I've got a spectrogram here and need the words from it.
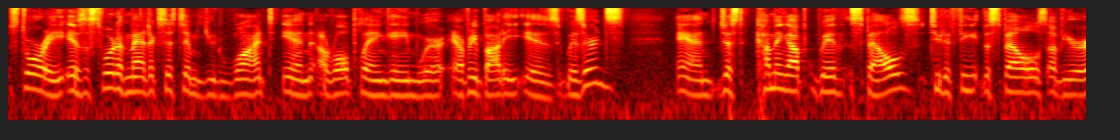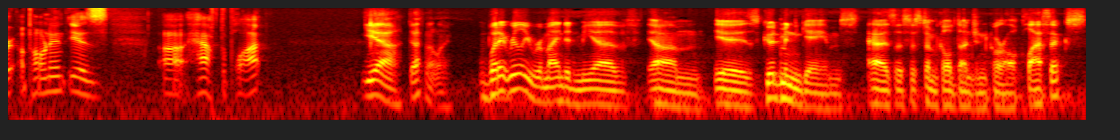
story is a sort of magic system you'd want in a role playing game where everybody is wizards and just coming up with spells to defeat the spells of your opponent is uh, half the plot. Yeah, definitely. what it really reminded me of um, is Goodman Games has a system called Dungeon Crawl Classics,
